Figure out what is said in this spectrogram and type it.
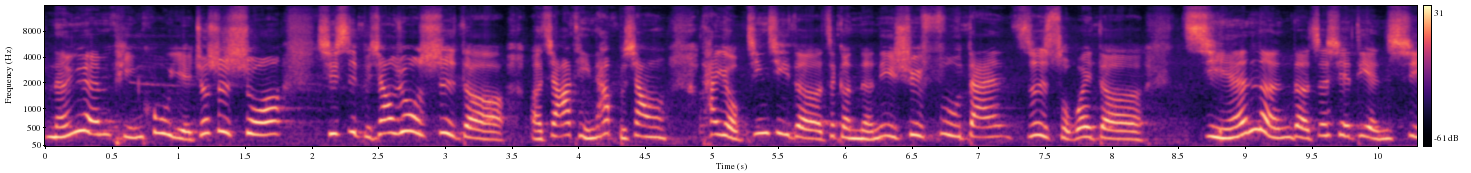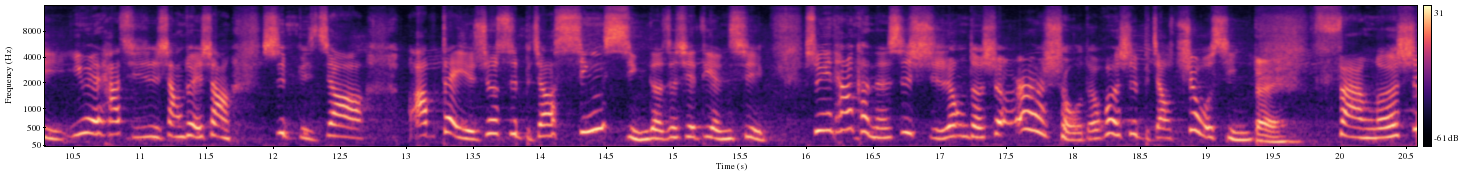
能源贫户。也就是说，其实比较弱势的呃家庭，他不像他有经济的这个能力去负担，是所谓的节能的这些。电器，因为它其实相对上是比较 update，也就是比较新型的这些电器，所以它可能是使用的是二手的或者是比较旧型，对，反而是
